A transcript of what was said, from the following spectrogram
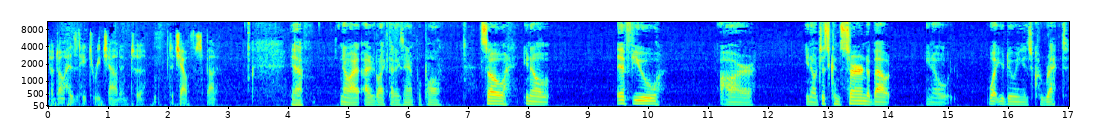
you know, don't hesitate to reach out and to to chat with us about it. Yeah, no, I, I like that example, Paul. So you know, if you are, you know, just concerned about, you know, what you're doing is correct.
